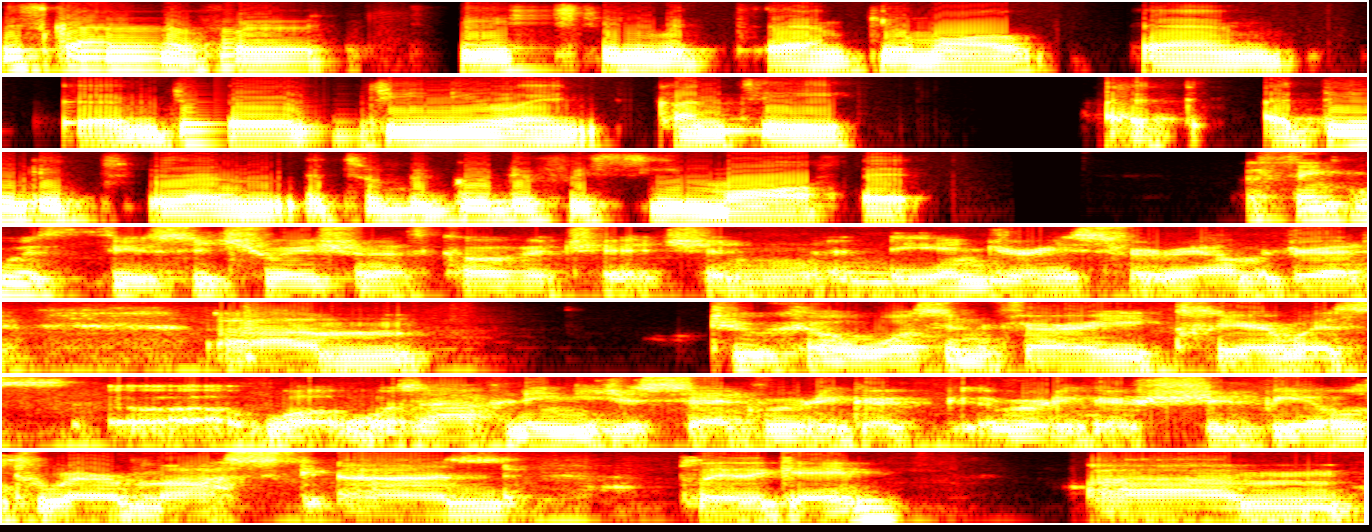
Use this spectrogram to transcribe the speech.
this kind of rotation with um, Gilmour and um, Jorginho and Kante, I, I think it um, it would be good if we see more of it. I think with the situation with Kovacic and, and the injuries for Real Madrid, um, Tuchel wasn't very clear with uh, what was happening. He just said Rudiger Rudiger should be able to wear a mask and play the game. Um,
